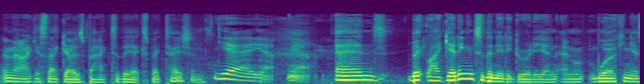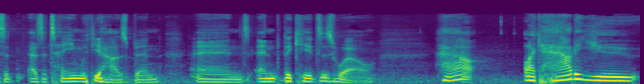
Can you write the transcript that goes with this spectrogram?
And then I guess that goes back to the expectations. yeah yeah yeah And but like getting into the nitty gritty and, and working as a as a team with your husband and and the kids as well, how like how do you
